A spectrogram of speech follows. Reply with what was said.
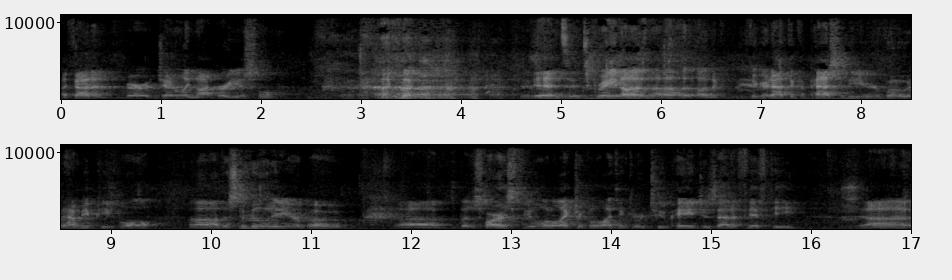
I found it very, generally not very useful. it's, it's great on, uh, on figuring out the capacity of your boat, how many people, uh, the stability of your boat. Uh, but as far as fuel and electrical, I think there were two pages out of 50. Uh,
